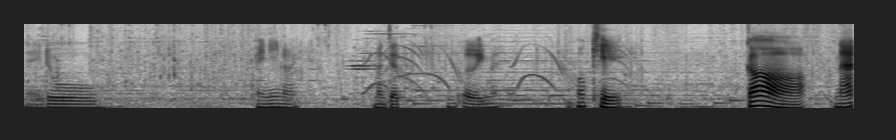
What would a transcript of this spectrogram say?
ไหนดู ไอ้นี่หน่อย มันจะเอ่ยไหมโอเค ก็นะ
